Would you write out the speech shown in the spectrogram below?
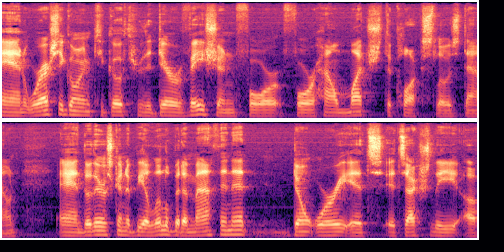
And we're actually going to go through the derivation for, for how much the clock slows down. And though there's going to be a little bit of math in it, don't worry, it's, it's actually a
